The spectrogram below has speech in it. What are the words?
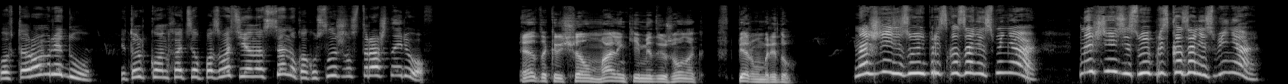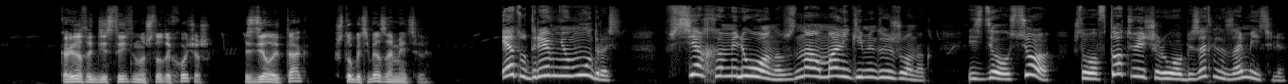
во втором ряду, и только он хотел позвать ее на сцену, как услышал страшный рев. Это кричал маленький медвежонок в первом ряду. Начните свои предсказания с меня! Начните свои предсказания с меня! Когда ты действительно что-то хочешь, сделай так, чтобы тебя заметили. Эту древнюю мудрость всех хамелеонов знал маленький медвежонок и сделал все, чтобы в тот вечер его обязательно заметили.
